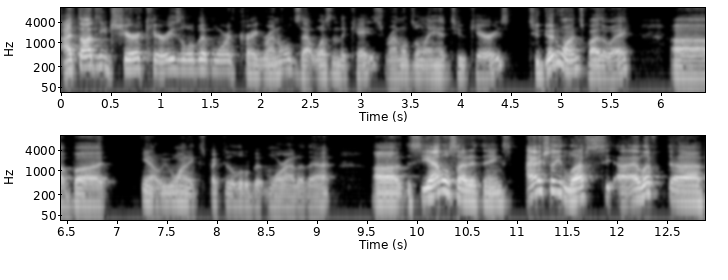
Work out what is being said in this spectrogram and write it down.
I thought he'd share carries a little bit more with Craig Reynolds. That wasn't the case. Reynolds only had two carries, two good ones, by the way. Uh, but you know, we want to expect a little bit more out of that. Uh, the Seattle side of things, I actually left. I left uh,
